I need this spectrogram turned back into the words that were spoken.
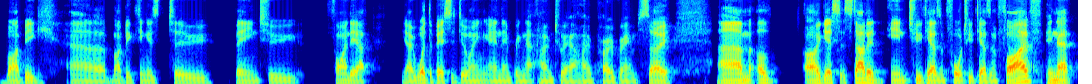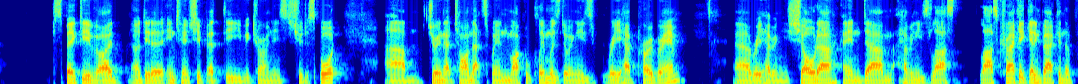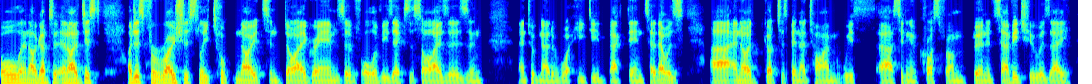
my big, uh, my big thing is to been to find out you know what the best are doing and then bring that home to our home program. So um, i guess it started in 2004 2005 in that perspective i, I did an internship at the victorian institute of sport. Um, during that time that's when michael klim was doing his rehab program uh, rehabbing his shoulder and um, having his last last crack at getting back in the pool and i got to and i just i just ferociously took notes and diagrams of all of his exercises and and took note of what he did back then. So that was, uh, and I got to spend that time with uh, sitting across from Bernard Savage, who was a,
